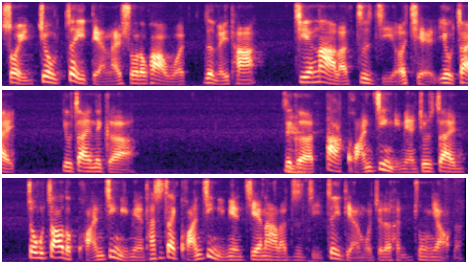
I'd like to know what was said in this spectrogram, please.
所以就这一点来说的话，我认为他接纳了自己，而且又在又在那个这个大环境里面，就是在周遭的环境里面，他是在环境里面接纳了自己，这一点我觉得很重要的。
